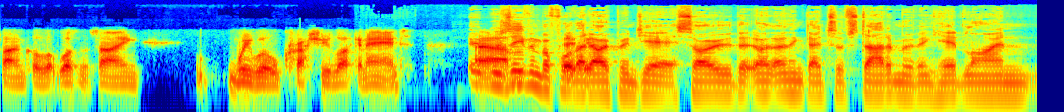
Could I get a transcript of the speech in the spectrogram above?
phone call. It wasn't saying we will crush you like an ant. It was um, even before they'd opened, yeah. So that, I think they'd sort of started moving headline,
